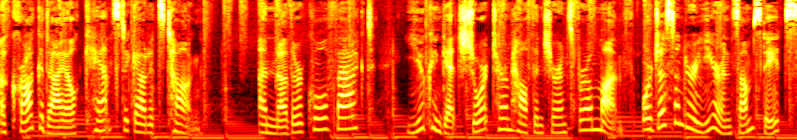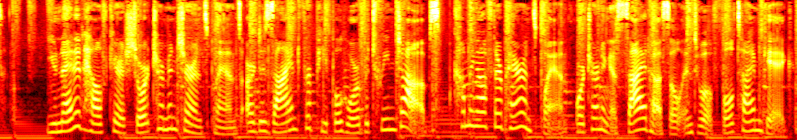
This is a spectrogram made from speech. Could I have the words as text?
a crocodile can't stick out its tongue. Another cool fact you can get short term health insurance for a month or just under a year in some states. United Healthcare short term insurance plans are designed for people who are between jobs, coming off their parents' plan, or turning a side hustle into a full time gig.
